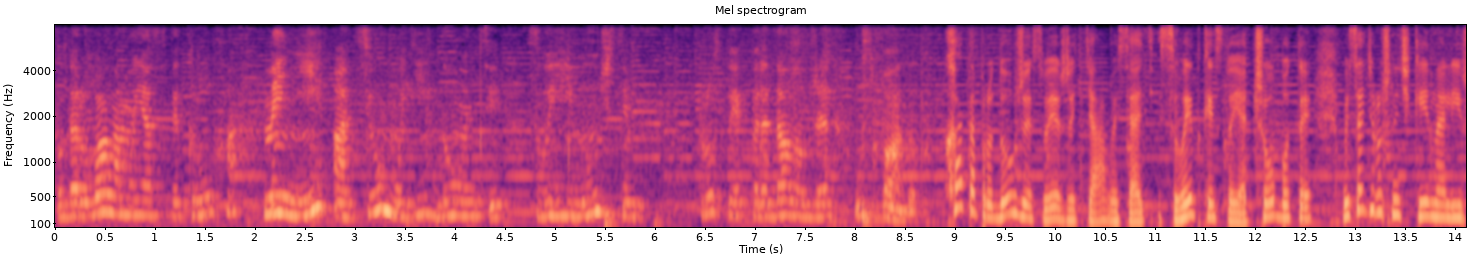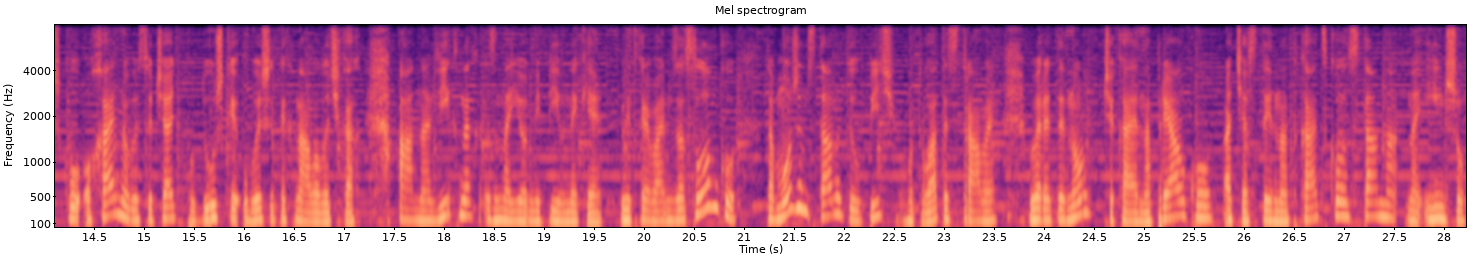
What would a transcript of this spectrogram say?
подарувала моя свекруха, мені, а цю моїй доньці, своїй внучці просто як передала вже у спадок. Хата продовжує своє життя. Висять свитки, стоять чоботи, висять рушнички на ліжку, охайно височать подушки у вишитих наволочках, а на вікнах знайомі півники. Відкриваємо заслонку та можемо ставити у піч готувати страви. Веретено чекає на прялку, а частина ткацького стана на іншу,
